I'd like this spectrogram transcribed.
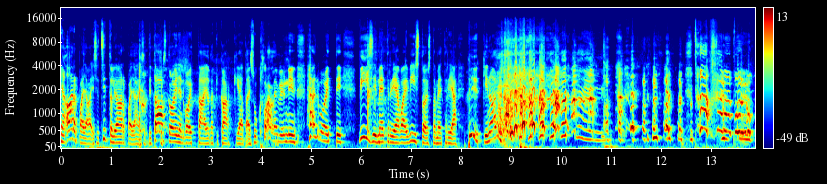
Ja arpajaiset, sitten oli arpajaiset, niin taas toinen voittaa jotakin karkkia tai suklaalevyn, niin hän voitti 5 metriä vai 15 metriä pyykkinarua. taas sama poru.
